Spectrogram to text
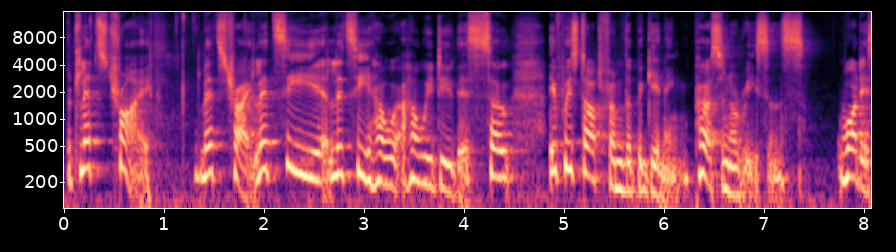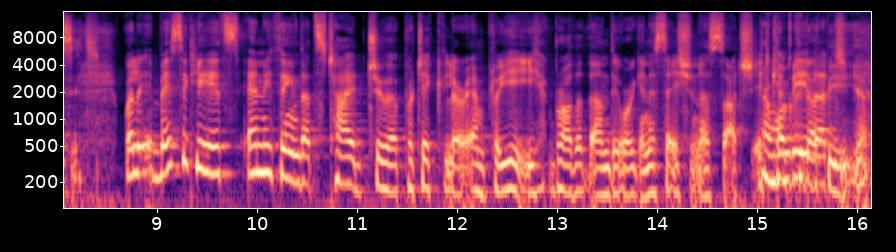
But let's try. Let's try. Let's see. Let's see how how we do this. So, if we start from the beginning, personal reasons. What is it? Well, basically, it's anything that's tied to a particular employee rather than the organization as such. It and can be that, that be? Yeah.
